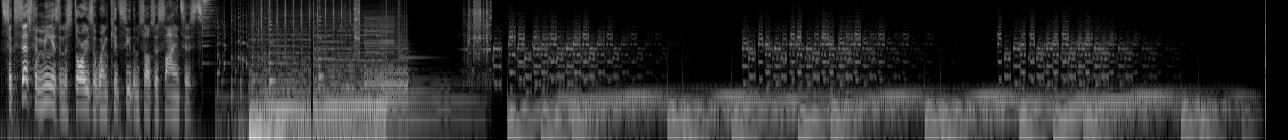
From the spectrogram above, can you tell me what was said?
Success for me is in the stories of when kids see themselves as scientists.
